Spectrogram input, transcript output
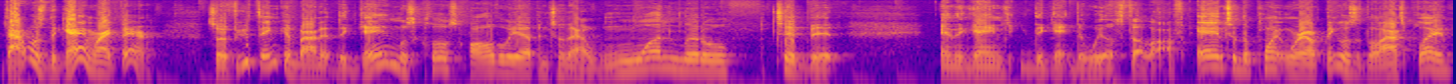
That was the game right there. So if you think about it, the game was close all the way up until that one little tidbit, and the game the game the wheels fell off, and to the point where I think it was the last play,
